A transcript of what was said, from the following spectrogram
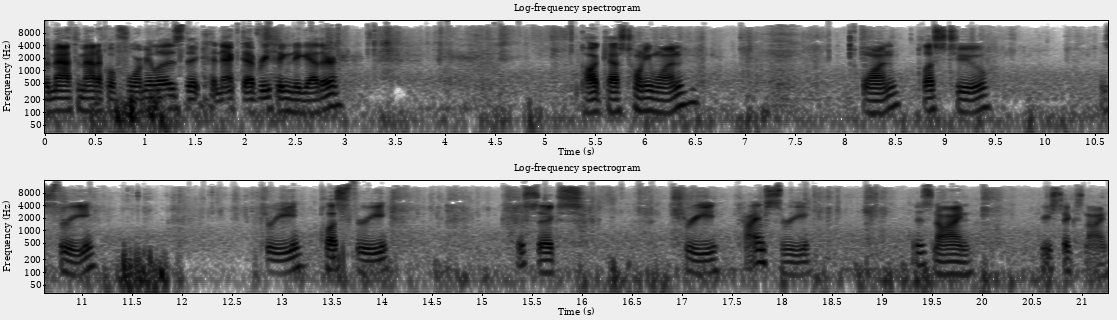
the mathematical formulas that connect everything together. Podcast 21 1 plus 2 is 3. 3 plus 3 is 6. 3 times 3 is 9. 3, 6, 9.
